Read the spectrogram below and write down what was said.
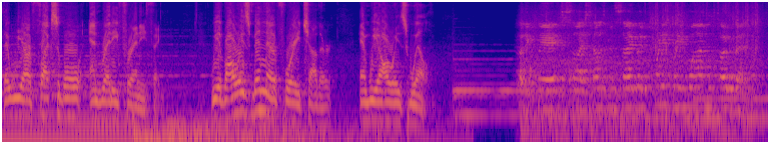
that we are flexible and ready for anything. We have always been there for each other, and we always will. Declare Exercise Talisman Sabre 2021 open.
